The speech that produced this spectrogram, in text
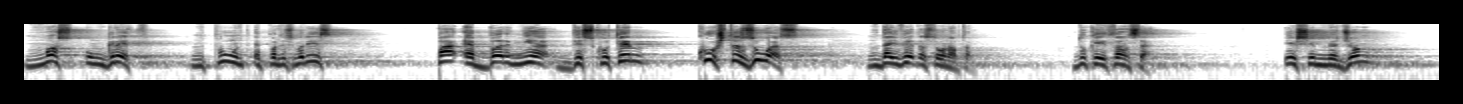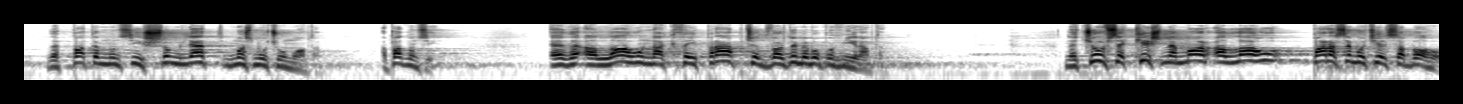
mos u ngrit në punët e përditshmërisë pa e bërë një diskutim kushtëzues ndaj vetes tonë apton duke i thënë se ishim në gjumë dhe pat mundësi shumë lehtë mos me u çu më apton a pat mundësi Edhe Allahu na kthej prapë që të vazhdojmë me bo punë të mira, apton. Në qoftë se kish me m'marrë Allahu, para se m'u çelë sabahu,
